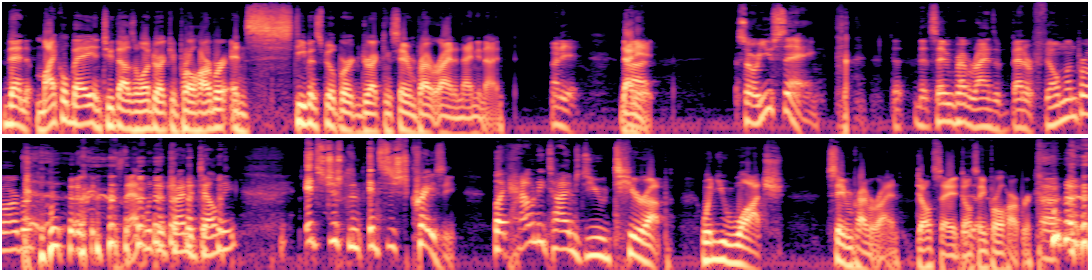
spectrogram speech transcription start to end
than Michael Bay in 2001 directing Pearl Harbor and Steven Spielberg directing Saving Private Ryan in 99. 98. 98. Uh, so are you saying that, that Saving Private Ryan's a better film than Pearl Harbor? Is that what they're trying to tell me? It's just it's just crazy. Like how many times do you tear up when you watch Saving Private Ryan? Don't say it. Don't say Pearl Harbor. Uh,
